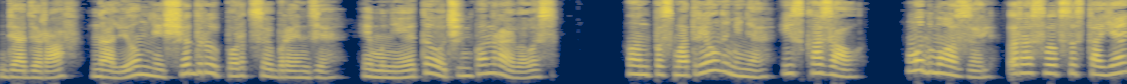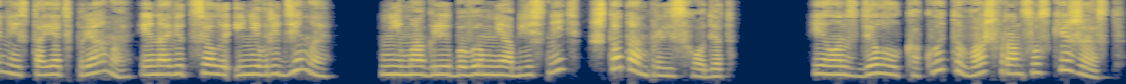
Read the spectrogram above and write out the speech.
Дядя Раф налил мне щедрую порцию бренди, и мне это очень понравилось. Он посмотрел на меня и сказал, «Мадемуазель, раз вы в состоянии стоять прямо и на вид целы и невредимы, не могли бы вы мне объяснить, что там происходит?» И он сделал какой-то ваш французский жест,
